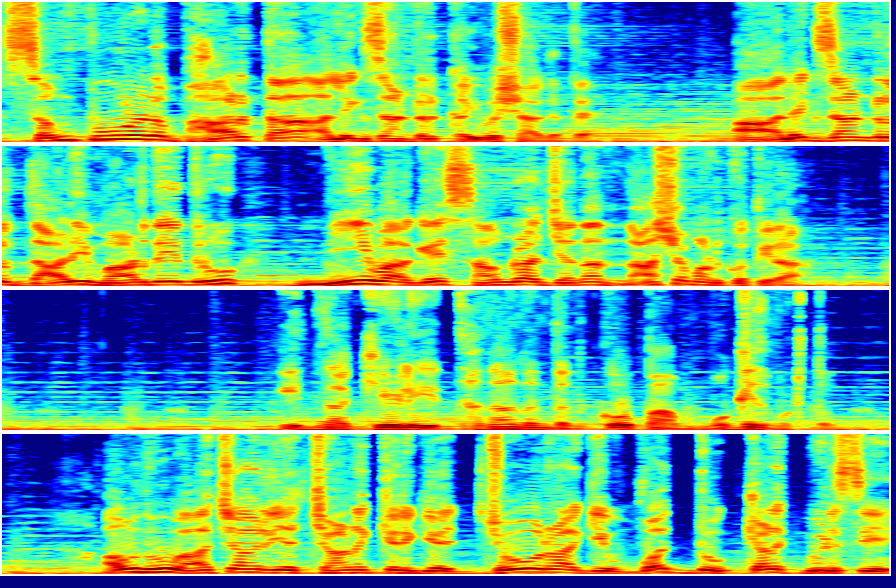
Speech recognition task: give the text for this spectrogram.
ಸಂಪೂರ್ಣ ಭಾರತ ಅಲೆಕ್ಸಾಂಡರ್ ಕೈವಶ ಆಗತ್ತೆ. ಆ ಅಲೆಕ್ಸಾಂಡರ್ ದಾಳಿ ಮಾಡದೇ ಇದ್ರೂ ನೀವಾಗೆ ಸಾಮ್ರಾಜ್ಯನ ನಾಶ ಮಾಡ್ಕೋತೀರಾ? ಇದನ್ನ ಕೇಳಿ ಧನಾನಂದನ್ ಕೋಪ ಮುಗಿಲ್ ಮುಟ್ತು ಅವನು ಆಚಾರ್ಯ ಚಾಣಕ್ಯರಿಗೆ ಜೋರಾಗಿ ಒದ್ದು ಕೆಳಕ್ ಬೀಳಿಸಿ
